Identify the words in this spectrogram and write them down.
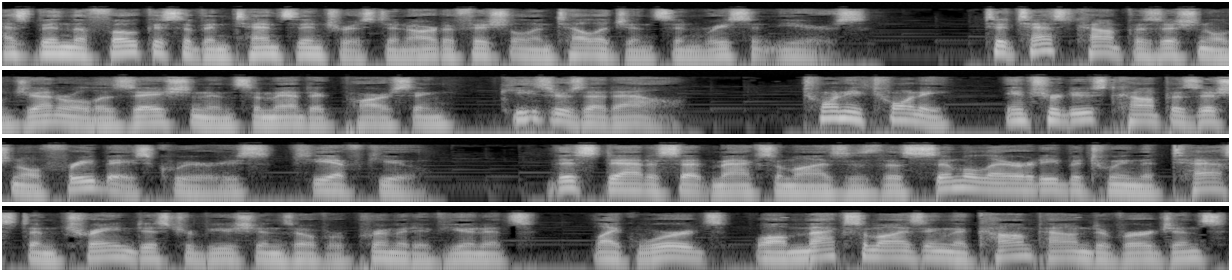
has been the focus of intense interest in artificial intelligence in recent years. To test compositional generalization in semantic parsing, Keysers et al. 2020 introduced compositional freebase queries, CFQ. This dataset maximizes the similarity between the test and train distributions over primitive units, like words, while maximizing the compound divergence,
